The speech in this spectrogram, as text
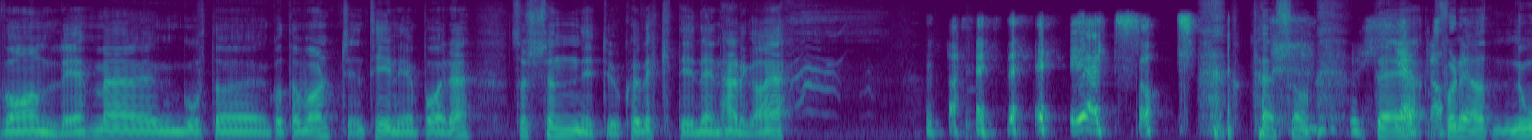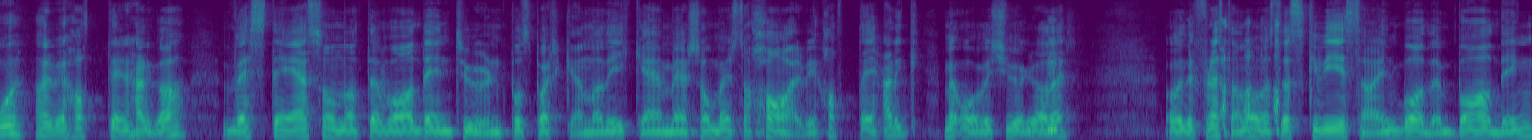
vanlig med godt og, godt og varmt tidlig på året, så skjønner ikke du hvor viktig den helga er. Nei, det er helt sant. Det er sånn, det er, for det at nå har vi hatt den helga. Hvis det er sånn at det var den turen på sparken og det ikke er mer sommer, så har vi hatt ei helg med over 20 grader. Og de fleste av oss har skvisa inn både bading,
